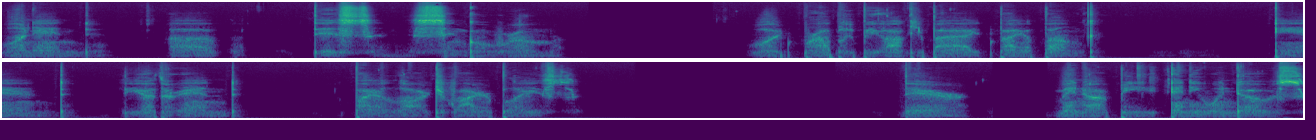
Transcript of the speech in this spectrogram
One end of this single room would probably be occupied by a bunk, and the other end by a large fireplace. There may not be any windows,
